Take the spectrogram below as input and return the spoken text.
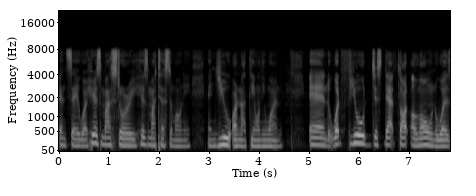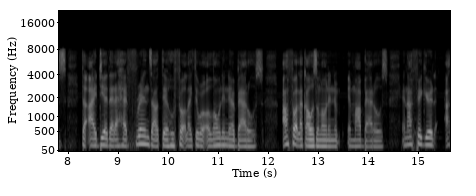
and say, well, here's my story, here's my testimony, and you are not the only one. And what fueled just that thought alone was the idea that I had friends out there who felt like they were alone in their battles. I felt like I was alone in in my battles, and I figured I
